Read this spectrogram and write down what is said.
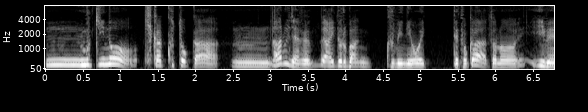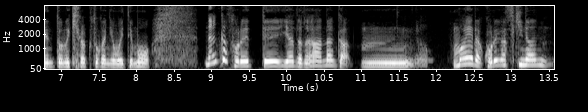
向きの企画とか、うん、あるじゃないですか。アイドル番組において。ってとか、その、イベントの企画とかにおいても、なんかそれって嫌だな、あ、なんか、うん、お前らこれが好きなん、好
